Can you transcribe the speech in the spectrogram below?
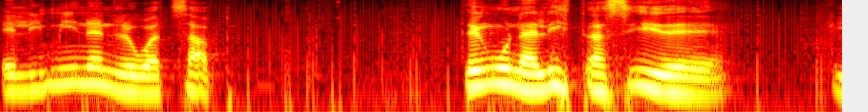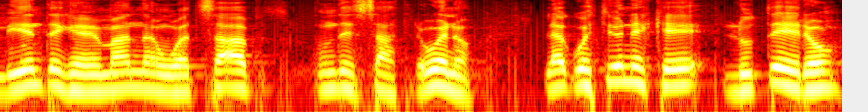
eliminen el WhatsApp. Tengo una lista así de clientes que me mandan WhatsApp, un desastre. Bueno, la cuestión es que Lutero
